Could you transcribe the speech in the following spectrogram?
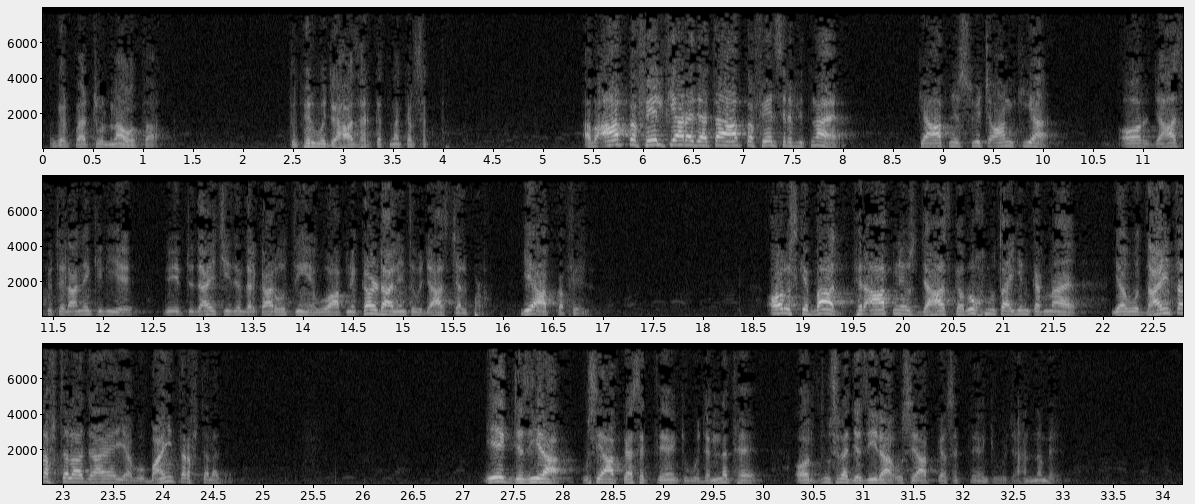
اگر پیٹرول نہ ہوتا تو پھر وہ جہاز حرکت نہ کر سکتا۔ اب آپ کا فیل کیا رہ جاتا ہے؟ آپ کا فیل صرف اتنا ہے کہ آپ نے سوئچ آن کیا اور جہاز کو چلانے کے لیے جو ابتدائی چیزیں درکار ہوتی ہیں وہ آپ نے کر ڈالیں تو وہ جہاز چل پڑا۔ یہ آپ کا فیل اور اس کے بعد پھر آپ نے اس جہاز کا رخ متعین کرنا ہے، یا وہ دائیں طرف چلا جائے یا وہ بائیں طرف چلا جائے۔ ایک جزیرہ اسے آپ کہہ سکتے ہیں کہ وہ جنت ہے اور دوسرا جزیرہ اسے آپ کہہ سکتے ہیں کہ وہ جہنم ہے۔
